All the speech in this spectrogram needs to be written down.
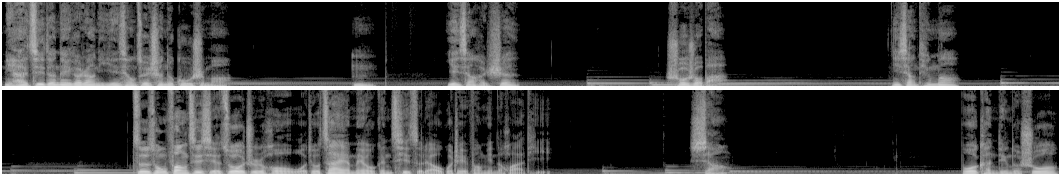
你还记得那个让你印象最深的故事吗？嗯，印象很深。说说吧。你想听吗？自从放弃写作之后，我就再也没有跟妻子聊过这方面的话题。想。我肯定的说，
